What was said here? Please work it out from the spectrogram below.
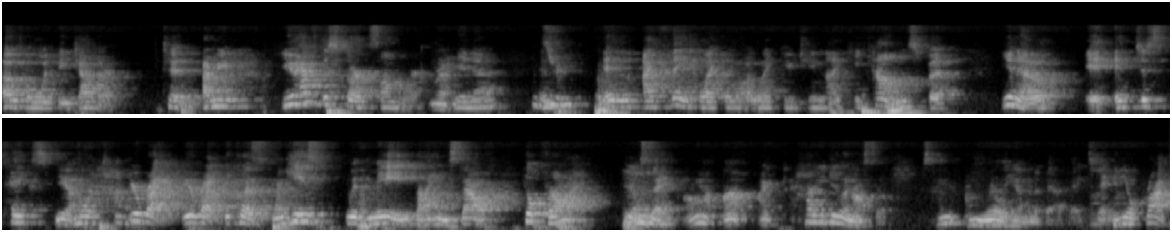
open with each other. To, I mean, you have to start somewhere, Right. you know? True. And I think like a lot, like Eugene, like he comes, but you know, it, it just takes Yeah. more time. You're right, you're right, because when he's with me by himself, he'll cry. He'll mm-hmm. say, I'm, I, I, how you doing? I'll say, I'm, I'm really having a bad day today, and he'll cry,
